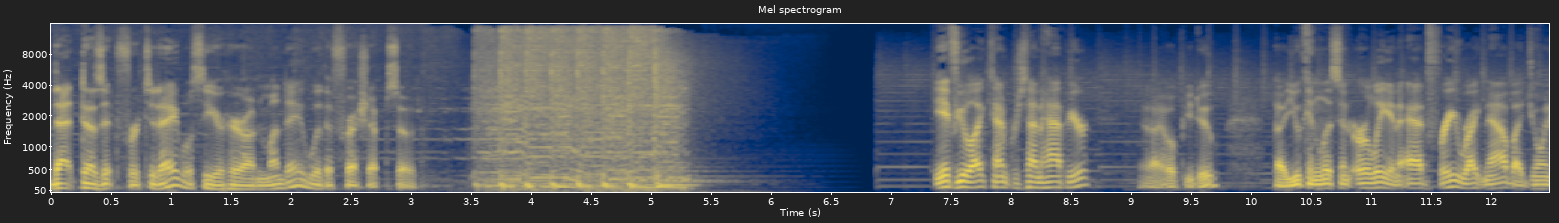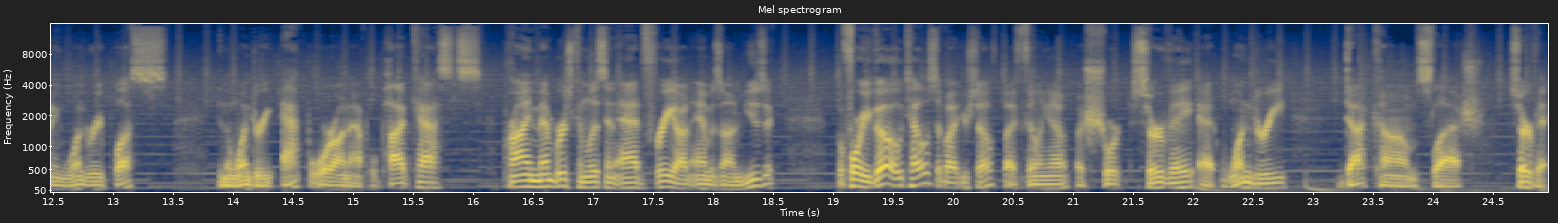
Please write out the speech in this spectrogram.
That does it for today. We'll see you here on Monday with a fresh episode. If you like 10% Happier, and I hope you do, uh, you can listen early and ad free right now by joining Wondery Plus in the Wondery app or on Apple Podcasts. Prime members can listen ad free on Amazon Music. Before you go, tell us about yourself by filling out a short survey at wondery.com slash survey.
